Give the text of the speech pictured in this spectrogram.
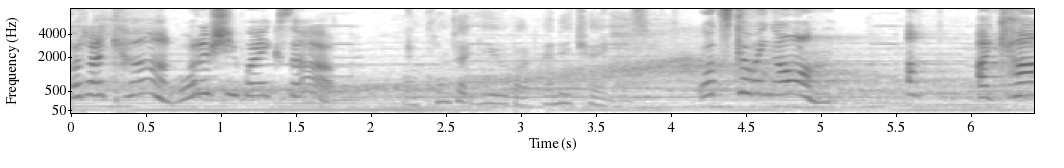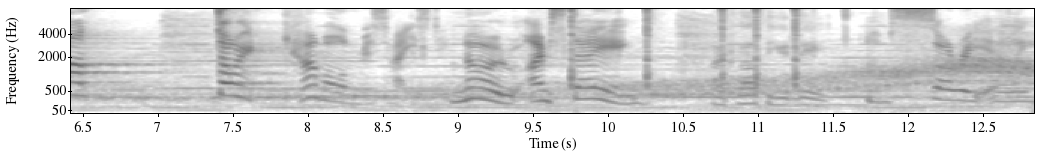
But I can't. What if she wakes up? I'll contact you about any changes. What's going on? Uh, I can't. Don't. Come on, Miss Hastings. No, I'm staying. I'd rather you leave. I'm sorry, Ellie.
